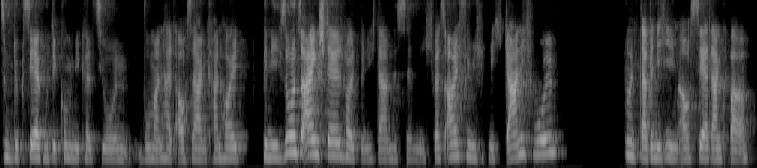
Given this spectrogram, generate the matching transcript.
zum Glück sehr gute Kommunikation, wo man halt auch sagen kann, heute bin ich so und so eingestellt, heute bin ich da ein bisschen, ich weiß auch nicht, fühle mich, mich gar nicht wohl. Und da bin ich ihm auch sehr dankbar.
